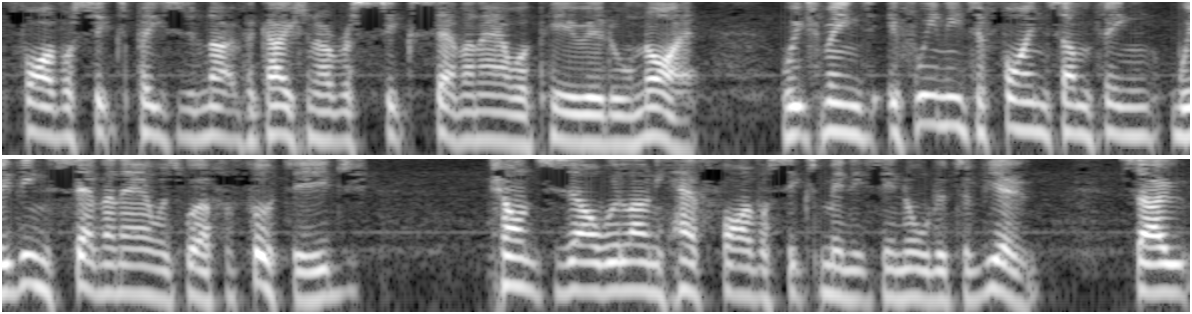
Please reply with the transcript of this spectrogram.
five or six pieces of notification over a six, seven hour period all night. Which means if we need to find something within seven hours worth of footage, chances are we'll only have five or six minutes in order to view. So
